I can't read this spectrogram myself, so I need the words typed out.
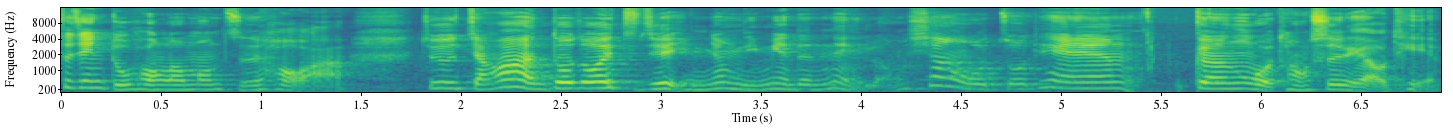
最近读《红楼梦》之后啊，就是讲话很多都会直接引用里面的内容。像我昨天跟我同事聊天，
